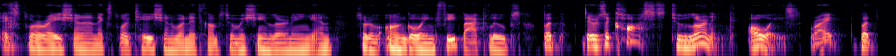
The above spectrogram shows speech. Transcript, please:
exploration and exploitation when it comes to machine learning and sort of ongoing feedback loops. But there's a cost to learning always, right? But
